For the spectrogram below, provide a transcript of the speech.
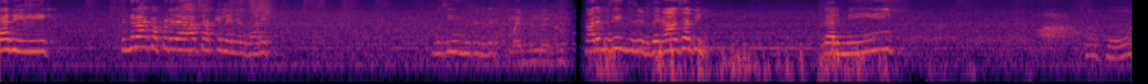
ਸਭੀ ਇੰਦਰਾ ਕੱਪੜੇ ਆ ਚੱਕ ਕੇ ਲੈ ਜਾ ਸਾਰੇ। ਮਸ਼ੀਨ ਤੇ ਸਿੱਟ ਦੇ। ਮੈਨੂੰ ਮੈਨੂੰ ਸਾਰੇ ਮਸ਼ੀਨ ਤੇ ਸਿੱਟ ਦੇ। ਹਾਂ ਸਭੀ ਗਰਮੀ। ਓਹੋ।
